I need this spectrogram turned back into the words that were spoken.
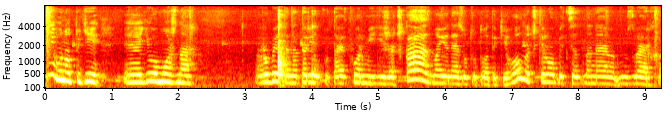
І воно тоді е, його можна робити на тарілку та в формі їжачка. З майонезу тут отакі голочки робиться на небу зверху.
